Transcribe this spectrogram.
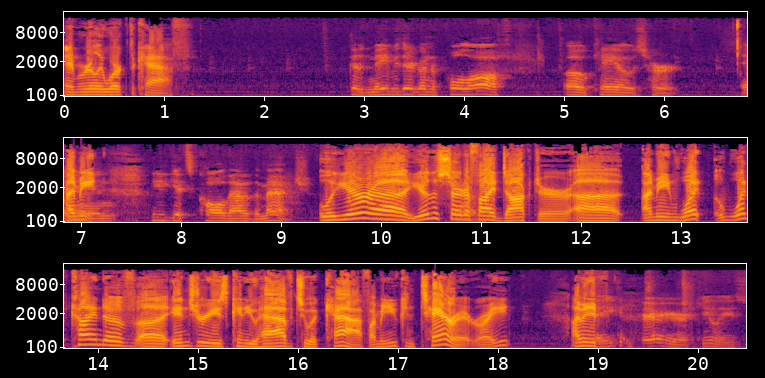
And really work the calf. because maybe they're going to pull off oh, KO's hurt. And I mean- he gets called out of the match. Well, you're uh, you're the certified doctor. Uh, I mean, what what kind of uh, injuries can you have to a calf? I mean, you can tear it, right? I mean, Yeah, if, you can tear your Achilles.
